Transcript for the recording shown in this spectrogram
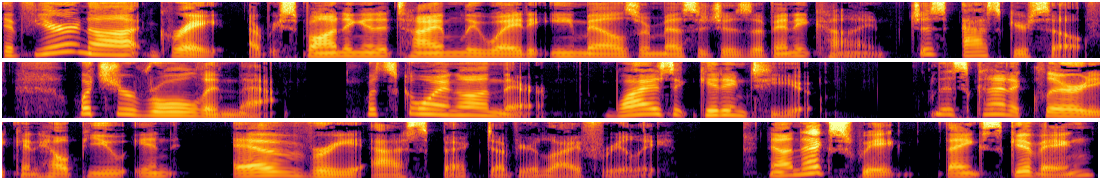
If you're not great at responding in a timely way to emails or messages of any kind, just ask yourself what's your role in that? What's going on there? Why is it getting to you? This kind of clarity can help you in every aspect of your life, really. Now, next week, Thanksgiving,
